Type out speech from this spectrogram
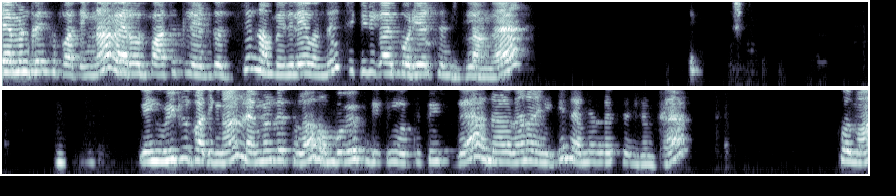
லெமன் ரைஸ் பாத்தீங்கன்னா வேற ஒரு பாத்திரத்துல எடுத்து வச்சுட்டு நம்ம இதுலயே வந்து சிக்கிடிக்காய் பொரியல் செஞ்சுக்கலாங்க. எங்க வீட்டுல பாத்தீங்கன்னா லெமன் ரைஸ் எல்லாம் ரொம்பவே பிடிக்குங்க குட்டீஸ்க்கு. அதனாலதான் நான் இன்னைக்கு லெமன் ரைஸ் செஞ்சிருக்கேன். போதுமா?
